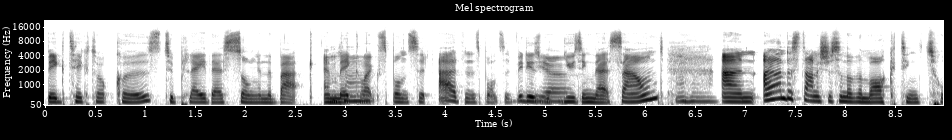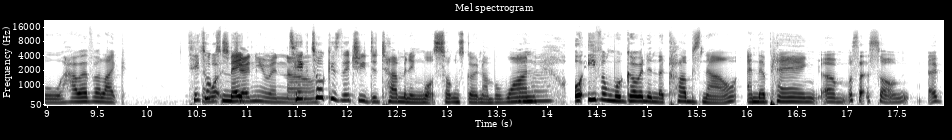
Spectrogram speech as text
big TikTokers to play their song in the back and make like sponsored ads and sponsored videos Mm-hmm. Yeah. Mm-hmm. with using their sound. And I understand it's just another marketing tool. However, like TikTok's What's make genuine now? Mm-hmm. TikTok is literally determining what songs go number one, or even we're going in the clubs now and they're playing um what's that song? And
